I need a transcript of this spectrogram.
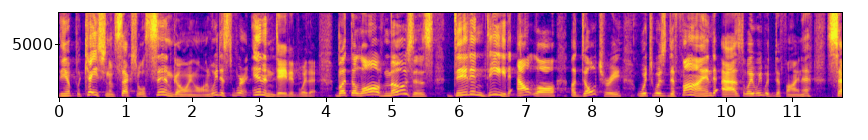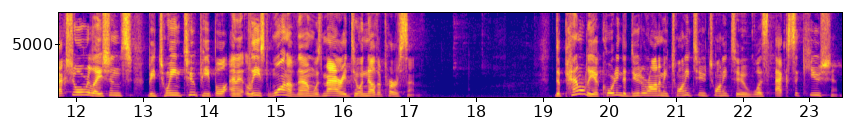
the implication of sexual sin going on. We just, we're inundated with it. But the law of Moses did indeed outlaw adultery, which was defined as the way we would define it sexual relations between two people, and at least one of them was married to another person. The penalty, according to Deuteronomy 22 22, was execution.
